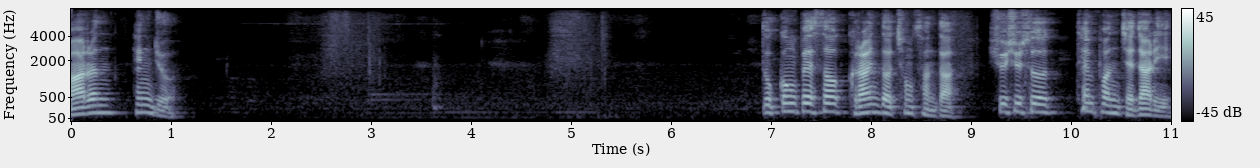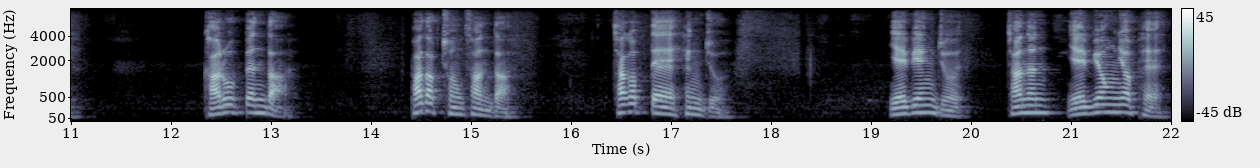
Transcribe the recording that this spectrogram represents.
마른 행주. 뚜껑 빼서 그라인더 청소한다. 슈슈슈 템펀 제자리. 가루 뺀다. 바닥 청소한다. 작업대 행주. 예비행주. 잔은 예비용 옆에.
